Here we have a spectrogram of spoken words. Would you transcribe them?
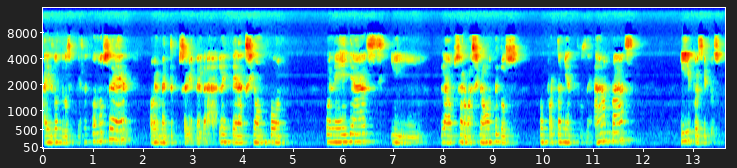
Ahí es donde los empieza a conocer. Obviamente pues, se viene la, la interacción con, con ellas y la observación de los comportamientos de ambas. Y pues sí, pues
